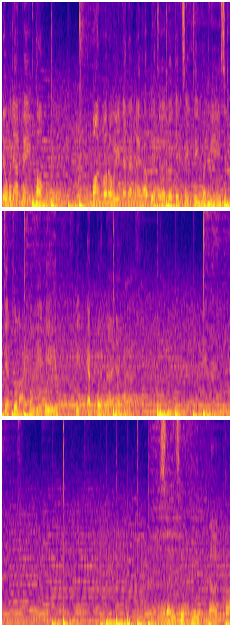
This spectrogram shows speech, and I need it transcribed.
เดียวผลงานเพลงของม่อนวรวิทย์แล้วกันนะครับ เดี๋ยวเจอตัวจริงสียงจริงวันที่ 17 ตุลาคมนี้ที่ Big Apple ได้นะฮะใส่สมพิษขาดเขา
